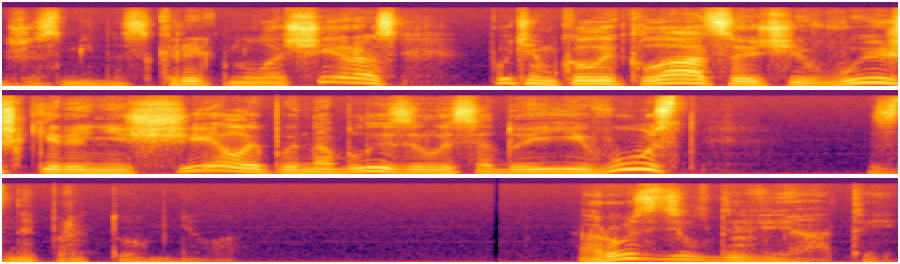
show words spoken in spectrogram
Жазміна скрикнула ще раз, потім, коли клацаючи вишкірені щелепи наблизилися до її вуст, знепритомніла. Розділ дев'ятий.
